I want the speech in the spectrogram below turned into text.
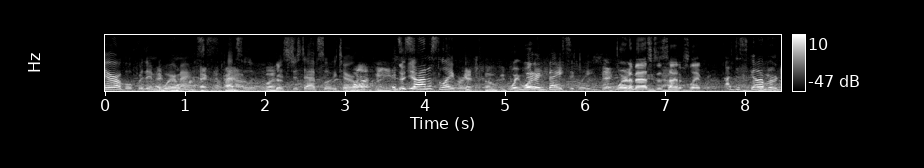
terrible for them to wear masks. Absolutely. It's just absolutely terrible. It's a Yeah. sign of slavery, Wait, what? very basically. Wearing a mask is a sign of slavery. I discovered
